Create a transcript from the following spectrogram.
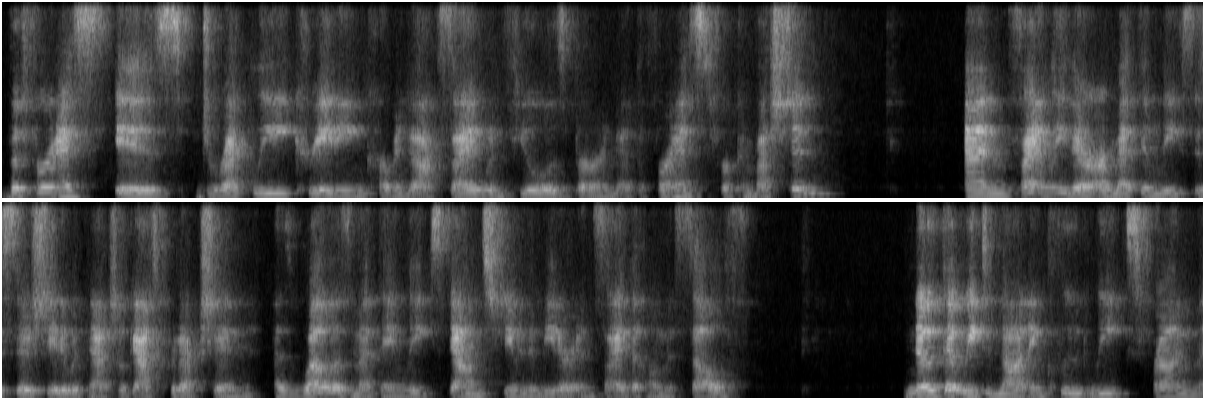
The furnace is directly creating carbon dioxide when fuel is burned at the furnace for combustion. And finally, there are methane leaks associated with natural gas production, as well as methane leaks downstream the meter inside the home itself. Note that we did not include leaks from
